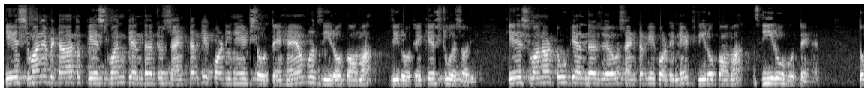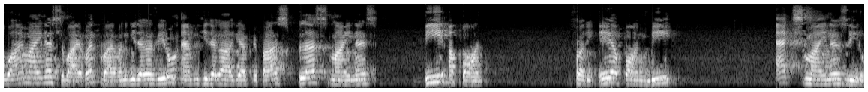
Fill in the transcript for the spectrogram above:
केस वन है बेटा तो केस वन के अंदर जो सेंटर के कोऑर्डिनेट्स होते हैं, वो ज़ीरो कॉमा ज़ीरो होते हैं केस टू है सॉरी केस वन और टू के अंदर जो है, वो सेंटर के कोऑर्डिनेट ज़ीरो कॉमा ज़ीरो होते हैं. तो y minus y one y one की जगह ज़ीरो m की जगह आ गया आपके पास plus minus b upon sorry a upon b, x minus zero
